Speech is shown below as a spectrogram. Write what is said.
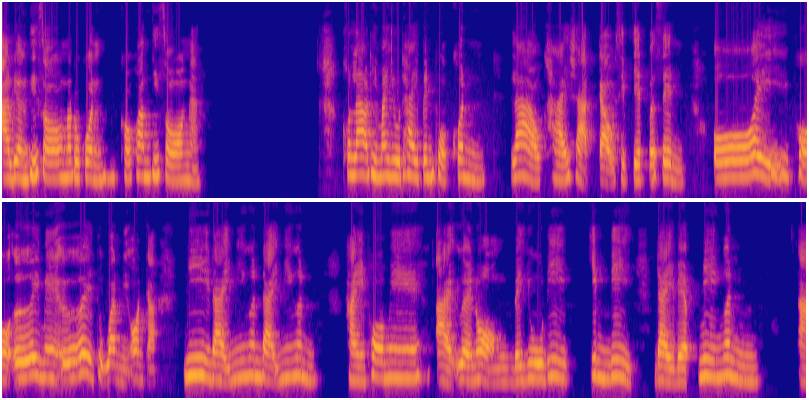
อะเรื่องที่สองนะทุกคนข้อความที่สองน่ะคนลาวที่มาอยู่ไทยเป็นพวกคนลาวขายชาติเก่าสิบเจ็ดเปอร์เซ็นโอ้ยพ่อเอ้ย แม่เอ้ยทุกวันนี้อ่อนกะ มีใดมีเงินใดมีเงินให้พ่อแม่อ้ายเอื้อยน้องได้อยู่ดีกินดีได้แบบมีเงิน อ่า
